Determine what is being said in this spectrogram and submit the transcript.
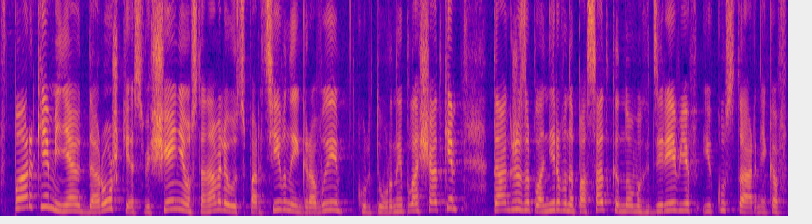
В парке меняют дорожки, освещение, устанавливают спортивные, игровые, культурные площадки. Также запланирована посадка новых деревьев и кустарников.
